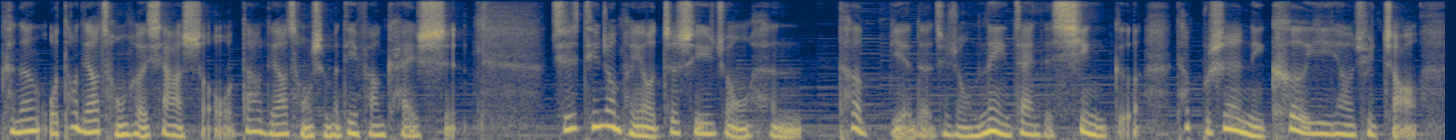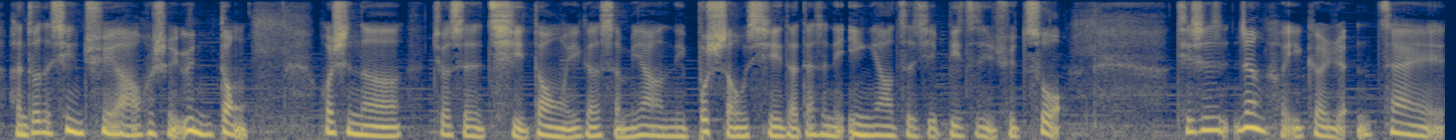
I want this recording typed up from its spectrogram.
可能我到底要从何下手？我到底要从什么地方开始？其实听众朋友，这是一种很特别的这种内在的性格，它不是你刻意要去找很多的兴趣啊，或是运动。或是呢，就是启动一个什么样你不熟悉的，但是你硬要自己逼自己去做。其实任何一个人在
